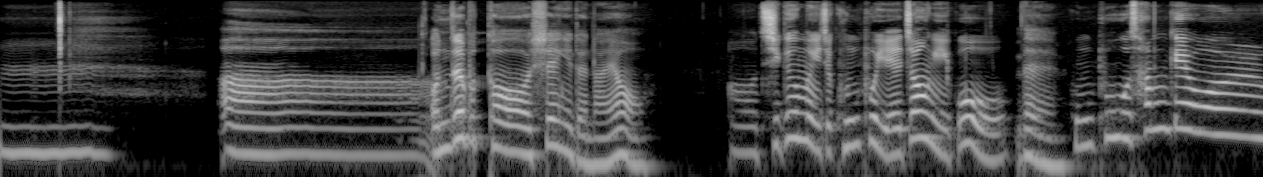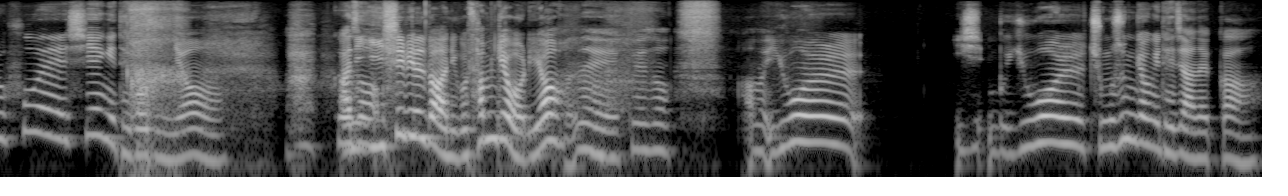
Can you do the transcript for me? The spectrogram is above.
음. 아 언제부터 시행이 되나요? 어, 지금은 이제 공포 예정이고 네. 공포 후 3개월 후에 시행이 되거든요. 아니 그래서- 20일도 아니고 3개월이요? 네, 그래서 아마 6월 20, 뭐 6월 중순경이 되지 않을까.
